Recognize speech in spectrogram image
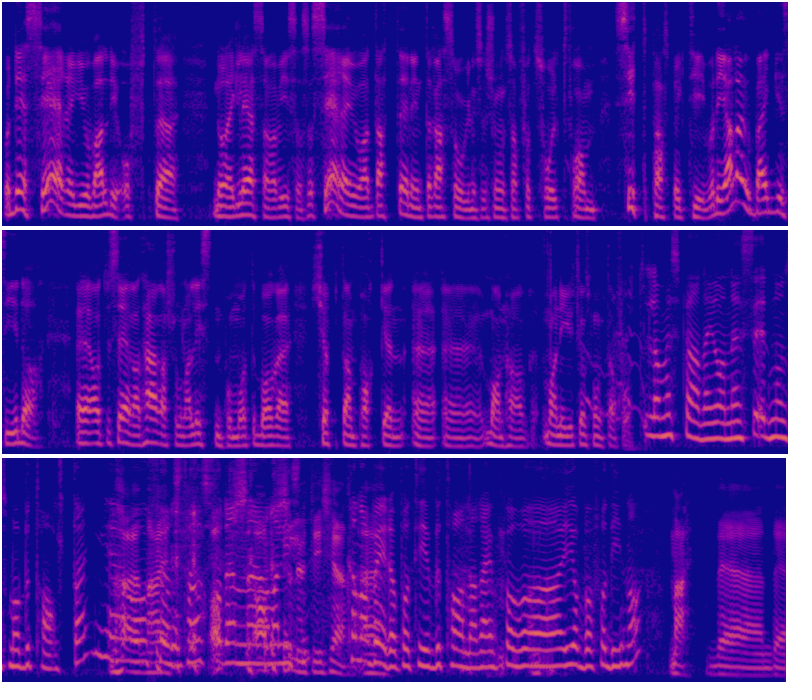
Og det ser jeg jo veldig ofte når jeg leser aviser, så ser jeg jo at dette er en interesseorganisasjon som har fått solgt fram sitt perspektiv. Og det gjelder jo begge sider. Eh, at du ser at her har journalisten på en måte bare kjøpt den pakken eh, eh, man, har, man i utgangspunktet har fått. La meg spørre deg, Johannes, er det noen som har betalt deg nei, nei. for den? Absolutt ikke. Kan Arbeiderpartiet betale deg for å jobbe for de nå? Nei, det, det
